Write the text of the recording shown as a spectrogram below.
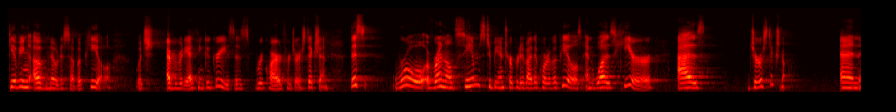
giving of notice of appeal, which everybody I think agrees is required for jurisdiction. This rule of Reynolds seems to be interpreted by the Court of Appeals and was here as jurisdictional. And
